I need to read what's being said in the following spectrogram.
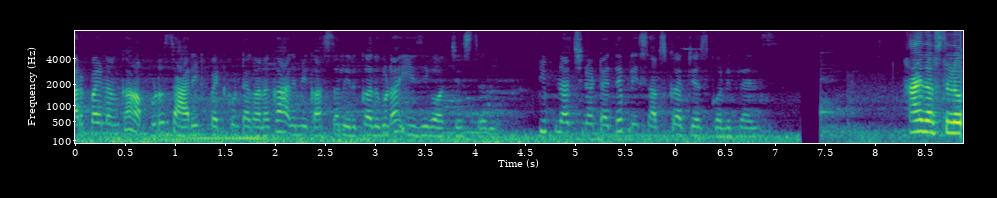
ఆరిపోయినాక అప్పుడు శారీకి పెట్టుకుంటే కనుక అది మీకు అస్సలు ఇరుకదు కూడా ఈజీగా వచ్చేస్తుంది. టిప్ నచ్చినట్టయితే ప్లీజ్ సబ్స్క్రైబ్ చేసుకోండి ఫ్రెండ్స్. హాయ్ దోస్తులు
